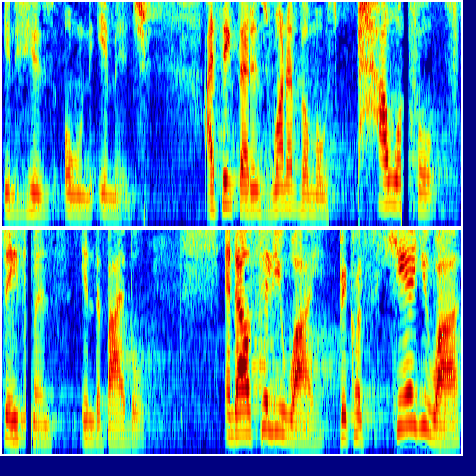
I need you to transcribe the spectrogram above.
in his own image. I think that is one of the most powerful statements in the Bible. And I'll tell you why. Because here you are,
